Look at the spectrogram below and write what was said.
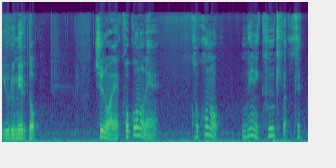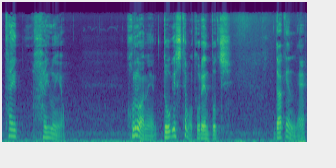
緩めると、ちゅうのはね、ここのね、ここの上に空気が絶対入るんよ。これはね、土下しても取れんとち。だけんね、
